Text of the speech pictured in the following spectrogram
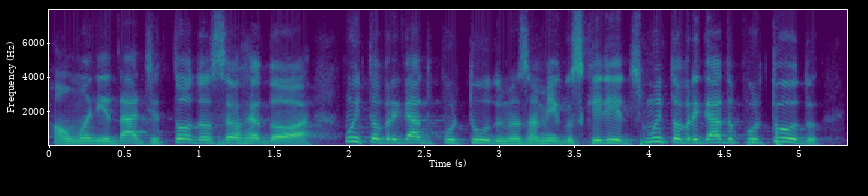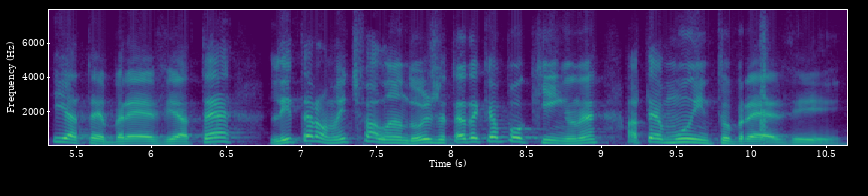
a humanidade toda ao seu redor. Muito obrigado por tudo, meus amigos queridos. Muito obrigado por tudo e até breve breve, até literalmente falando, hoje até daqui a pouquinho, né? Até muito breve.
